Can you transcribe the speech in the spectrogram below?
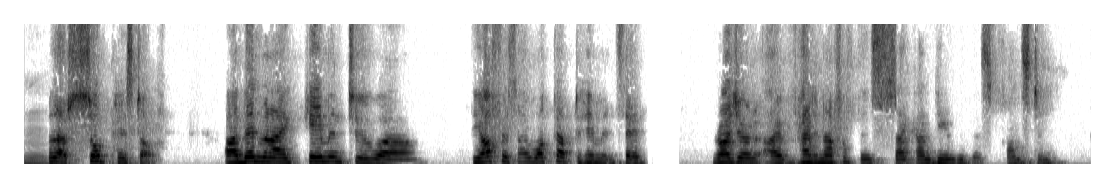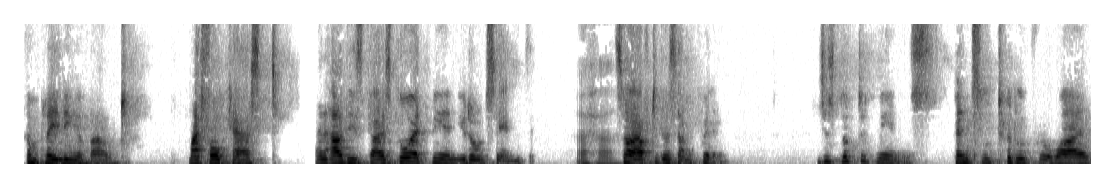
Hmm. But I was so pissed off. And then when I came into uh, the office, I walked up to him and said, "Roger, I've had enough of this. I can't deal with this constant complaining about my forecast and how these guys go at me, and you don't say anything." Uh-huh. So after this, I'm quitting. He just looked at me and was pencil twiddled for a while.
